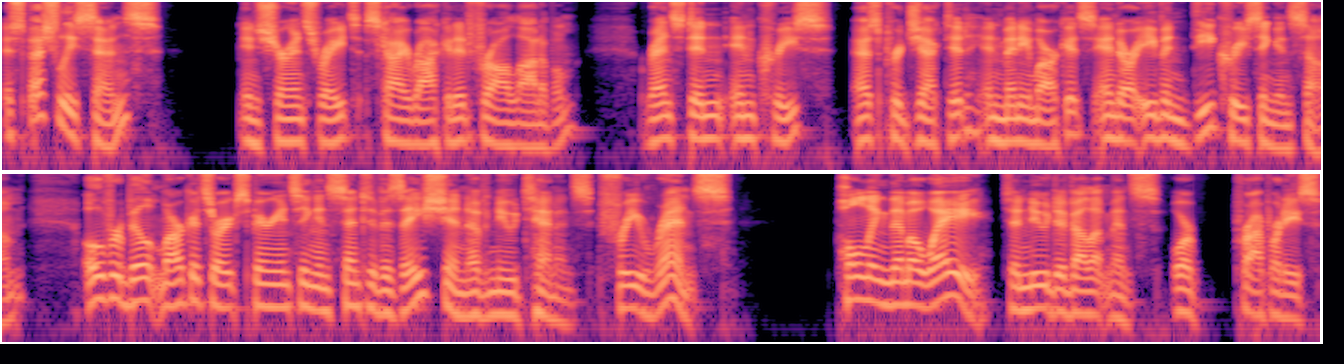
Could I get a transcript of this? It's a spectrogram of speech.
especially since insurance rates skyrocketed for a lot of them, Rents didn't increase as projected in many markets and are even decreasing in some. Overbuilt markets are experiencing incentivization of new tenants, free rents, pulling them away to new developments or properties.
